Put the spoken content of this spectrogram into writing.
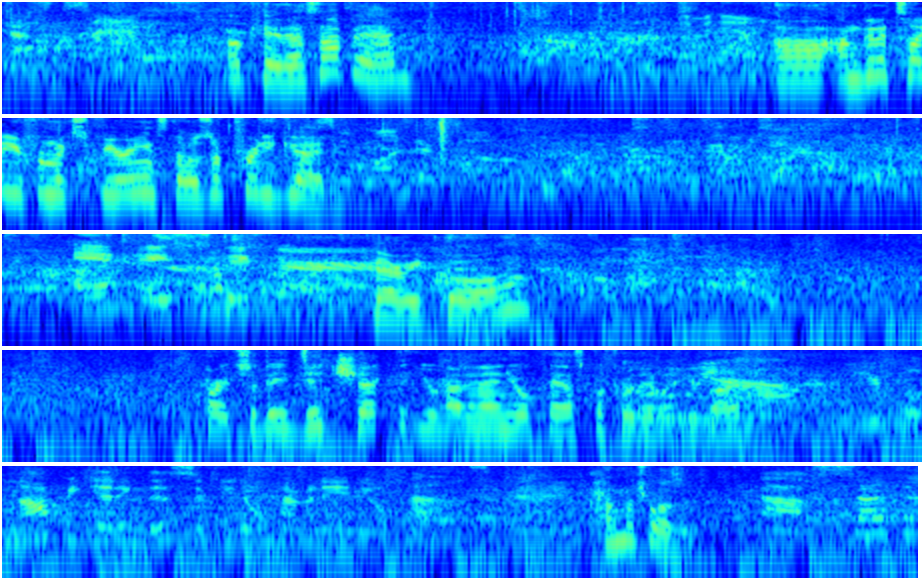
got some snacks. Okay, that's not bad. Uh, I'm gonna tell you from experience, those are pretty good. Wonderful. And a sticker. Very cool. All right, so they did check that you had an annual pass before they let you Oh, buy it. yeah. You will not be getting this if you don't have an annual pass, okay? How much was it? Uh, seven...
